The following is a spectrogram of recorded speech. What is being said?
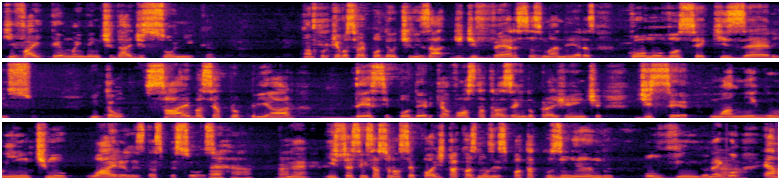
que vai ter uma identidade sônica. tá? Porque você vai poder utilizar de diversas maneiras, como você quiser isso. Então, saiba se apropriar desse poder que a voz está trazendo pra gente de ser um amigo íntimo wireless das pessoas Aham, aham. né? Isso é sensacional. Você pode estar com as músicas, você pode estar cozinhando, ouvindo, né? Aham. Igual, é a,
